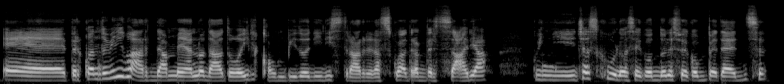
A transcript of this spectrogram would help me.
E per quanto mi riguarda, a me hanno dato il compito di distrarre la squadra avversaria, quindi ciascuno secondo le sue competenze.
